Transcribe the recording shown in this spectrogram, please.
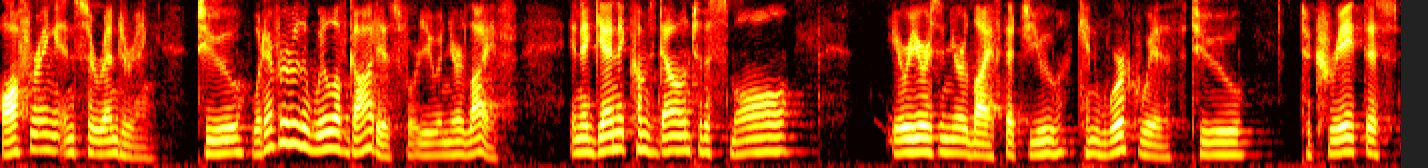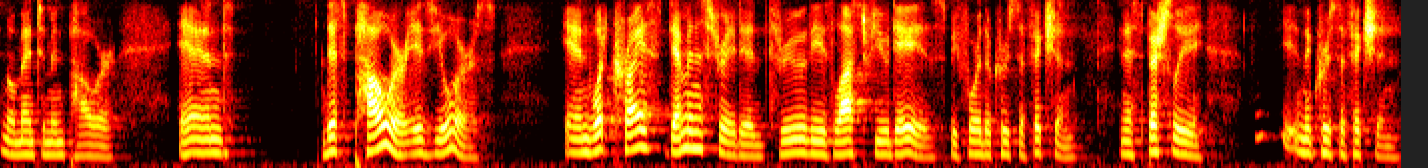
offering and surrendering to whatever the will of God is for you in your life. And again, it comes down to the small areas in your life that you can work with to, to create this momentum and power. And this power is yours. And what Christ demonstrated through these last few days before the crucifixion, and especially in the crucifixion,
